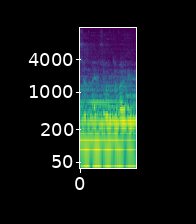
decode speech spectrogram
Solution Network Learning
